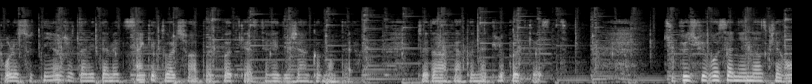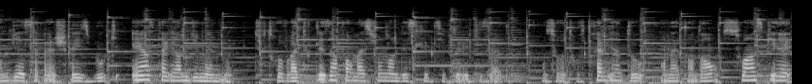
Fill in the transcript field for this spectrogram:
Pour le soutenir, je t'invite à mettre 5 étoiles sur Apple Podcast et rédiger un commentaire. Tu aideras à faire connaître le podcast. Tu peux suivre Océanienne Inspirante via sa page Facebook et Instagram du même nom. Tu trouveras toutes les informations dans le descriptif de l'épisode. On se retrouve très bientôt. En attendant, sois inspiré.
